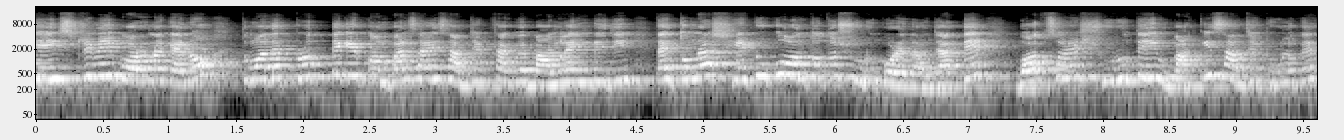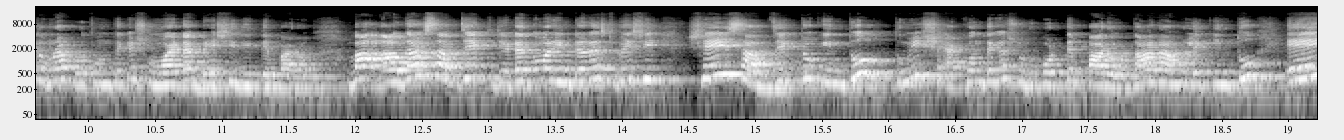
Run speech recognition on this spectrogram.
যেই স্ট্রিমেই পড়ো না কেন, তোমাদের প্রত্যেকের কম্পালসারি সাবজেক্ট থাকবে বাংলা, ইংরেজি, তাই তোমরা সেটুকু অন্তত করে দাও, যাতে বৎসরের শুরুতেই বাকি সাবজেক্টগুলোকে তোমরা প্রথম থেকে সময়টা বেশি দিতে পারো। বা আদার সাবজেক্ট যেটা তোমার ইন্টারেস্ট বেশি, সেই সাবজেক্টও কিন্তু তুমি এখন থেকে শুরু করতে পারো। তা না হলে কিন্তু এই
